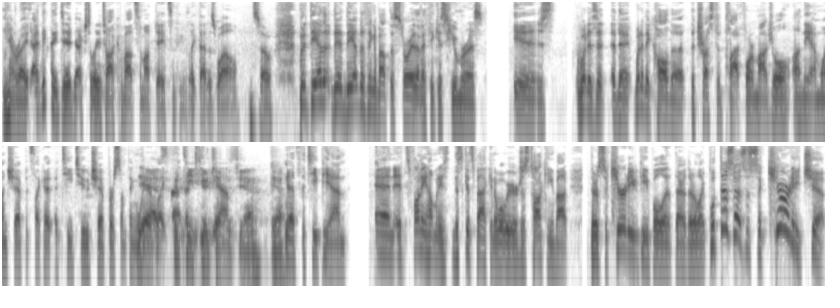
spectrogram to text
Yeah, right. I think they did actually talk about some updates and things like that as well. So, but the other the, the other thing about the story that I think is humorous is what is it? The, what do they call the the trusted platform module on the M1 chip? It's like a a T2 chip or something weird Yeah, like it's the that. a T2 chip. Yeah, yeah. Yeah, it's the TPM. And it's funny how many this gets back into what we were just talking about. There's security people out there. They're like, "Well, this has a security chip.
